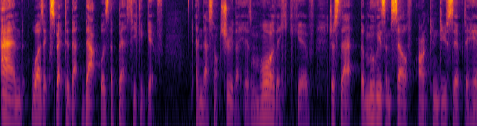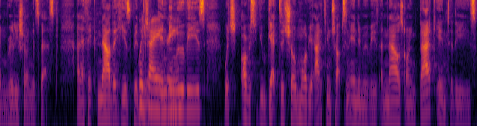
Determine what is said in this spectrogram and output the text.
and was expected that that was the best he could give. And that's not true. That he has more that he could give just that the movies themselves aren't conducive to him really showing his best. And i think now that he's been Which doing indie movies which obviously you get to show more of your acting chops in indie movies and now is going back into these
